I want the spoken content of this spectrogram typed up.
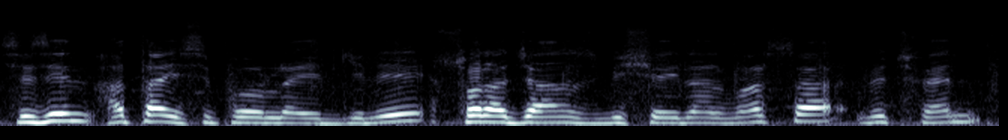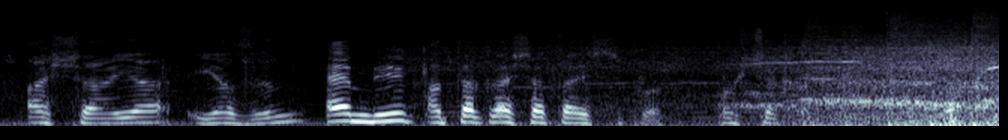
Sizin Hatay Spor'la ilgili soracağınız bir şeyler varsa lütfen aşağıya yazın. En büyük Atakaş Hatay Spor. Hoşçakalın.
